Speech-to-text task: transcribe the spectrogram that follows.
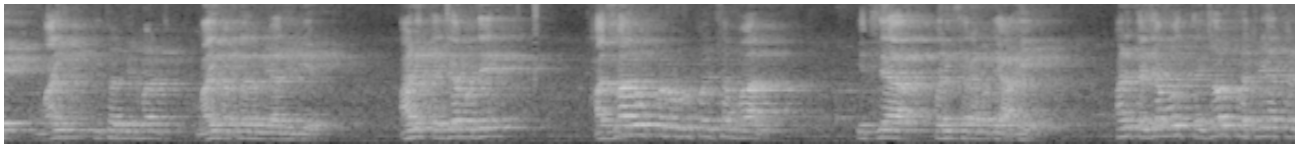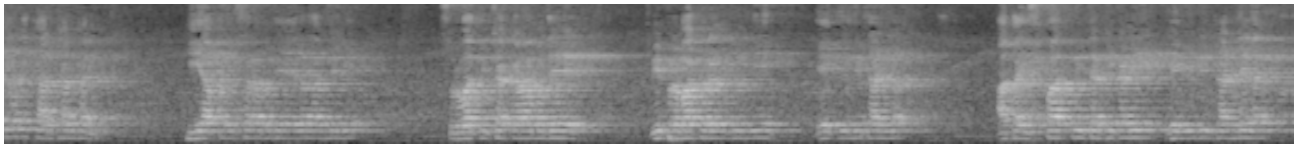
एक माईल तिथं निर्माण माईल आपल्याला मिळालेली आहे. आणि त्याच्यामध्ये हजारो करोड रुपयाचा माल इथल्या परिसरामध्ये आहे. आणि त्याच्यामुळे त्याच्यावर प्रक्रिया करणारे कारखानदारी ही या परिसरामध्ये यायला लागलेली आहे. सुरुवातीच्या काळामध्ये वि प्रभाकरजींनी एक युनिट आणलं. आता इस्पातनी त्या ठिकाणी हे युनिट आणलेलं आहे.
